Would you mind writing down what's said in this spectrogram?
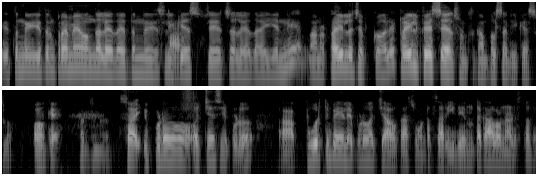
ఇతను ఇతని ప్రమేయం ఉందా లేదా ఇతన్ని అసలు ఈ. కేసు చేయొచ్చా లేదా ఇవన్నీ మనం ట్రైల్లో చెప్పుకోవాలి. ట్రైల్ ఫేస్ చేయాల్సి ఉంటుంది కంపల్సరీ ఈ కేసులో. ఓకే. గారు. సో ఇప్పుడు వచ్చేసి ఇప్పుడు ఆ, పూర్తి బెయిల్ ఎప్పుడు వచ్చే అవకాశం ఉంటుంది సార్? ఇది ఎంతకాలం నడుస్తుంది?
